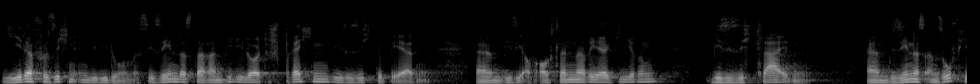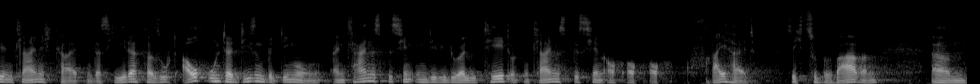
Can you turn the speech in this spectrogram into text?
jeder für sich ein Individuum ist. Sie sehen das daran, wie die Leute sprechen, wie sie sich gebärden, ähm, wie sie auf Ausländer reagieren, wie sie sich kleiden. Ähm, Sie sehen das an so vielen Kleinigkeiten, dass jeder versucht, auch unter diesen Bedingungen ein kleines bisschen Individualität und ein kleines bisschen auch, auch, auch Freiheit sich zu bewahren. Ähm,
